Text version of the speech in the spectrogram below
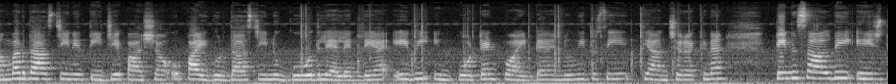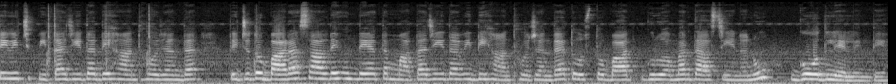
ਅਮਰਦਾਸ ਜੀ ਨੇ ਤੀਜੇ ਪਾਤਸ਼ਾਹ, ਉਹ ਭਾਈ ਗੁਰਦਾਸ ਜੀ ਨੂੰ ਗੋਦ ਲੈ ਲੈਂਦੇ ਆ। ਇਹ ਵੀ ਇੰਪੋਰਟੈਂਟ ਪੁਆਇੰਟ ਹੈ, ਇਹਨੂੰ ਵੀ ਤੁਸੀਂ ਧਿਆਨ 'ਚ ਰੱਖਣਾ ਹੈ। 3 ਸਾਲ ਦੀ ਏਜ ਦੇ ਵਿੱਚ ਪਿਤਾ ਜੀ ਦਾ ਦੇਹਾਂਤ ਹੋ ਜਾਂਦਾ ਹੈ ਤੇ ਜਦੋਂ 12 ਸਾਲ ਦੇ ਹੁੰਦੇ ਆ ਤਾਂ ਮਾਤਾ ਜੀ ਦਾ ਵੀ ਦੇਹਾਂਤ ਹੋ ਜਾਂਦਾ ਹੈ ਤੇ ਉਸ ਤੋਂ ਬਾਅਦ ਗੁਰੂ ਅਮਰਦਾਸ ਜੀ ਇਹਨਾਂ ਨੂੰ ਗੋਦ ਲੈ ਲੈਂਦੇ ਆ।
